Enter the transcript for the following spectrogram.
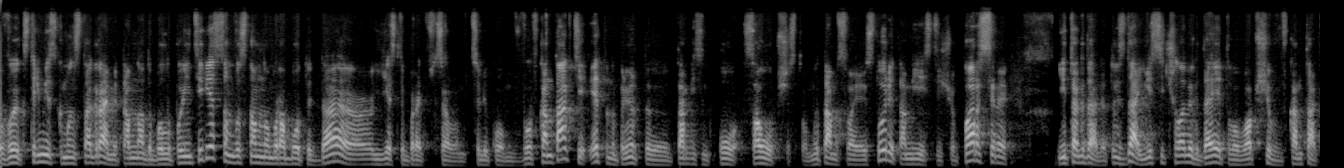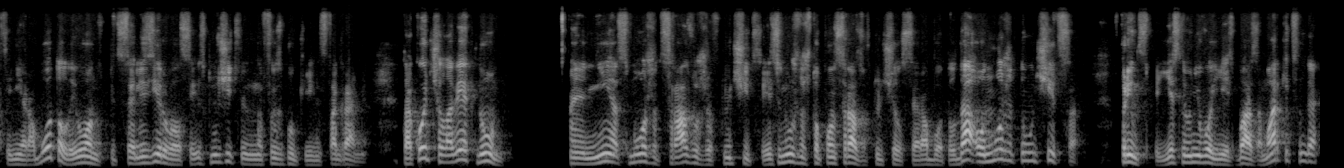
в экстремистском Инстаграме там надо было по интересам в основном работать, да, если брать в целом целиком. Во ВКонтакте это, например, таргетинг по сообществам. И там своя история, там есть еще парсеры и так далее. То есть, да, если человек до этого вообще в ВКонтакте не работал, и он специализировался исключительно на Фейсбуке и Инстаграме, такой человек, ну, не сможет сразу же включиться. Если нужно, чтобы он сразу включился и работал, да, он может научиться, принципе, если у него есть база маркетинга,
